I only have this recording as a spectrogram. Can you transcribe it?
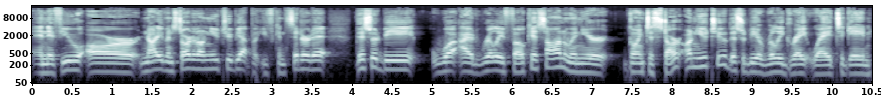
And if you are not even started on YouTube yet, but you've considered it, this would be what I'd really focus on when you're going to start on YouTube, this would be a really great way to gain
